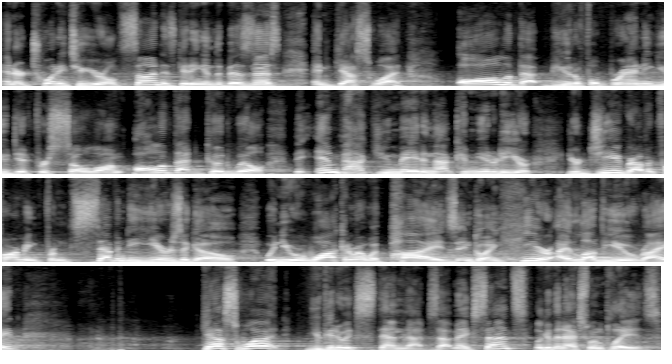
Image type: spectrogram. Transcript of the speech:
and her 22 year old son is getting in the business. And guess what? all of that beautiful branding you did for so long, all of that goodwill, the impact you made in that community, your, your geographic farming from 70 years ago when you were walking around with pies and going, Here, I love you, right? Guess what? You get to extend that. Does that make sense? Look at the next one, please.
